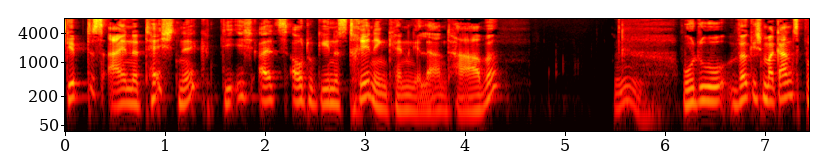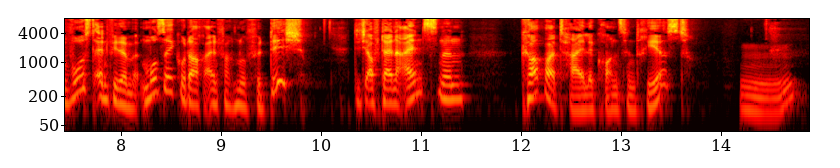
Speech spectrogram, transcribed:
gibt es eine Technik, die ich als autogenes Training kennengelernt habe. Wo du wirklich mal ganz bewusst entweder mit Musik oder auch einfach nur für dich dich auf deine einzelnen Körperteile konzentrierst mhm.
